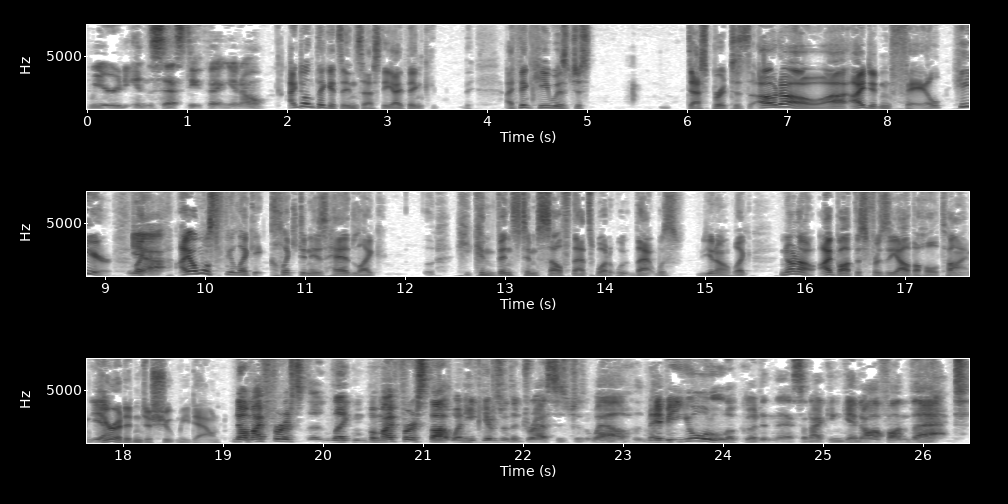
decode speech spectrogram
weird incesty thing. You know? I don't think it's incesty. I think I think he was just desperate to oh no I, I didn't fail here like, Yeah. i almost feel like it clicked in his head like he convinced himself that's what w- that was you know like no no i bought this for ziyal the whole time Yeah. kira didn't just shoot me down No, my first like, but my first thought when he gives her the dress is just, well, maybe you'll look good in this, and I can get off on that.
